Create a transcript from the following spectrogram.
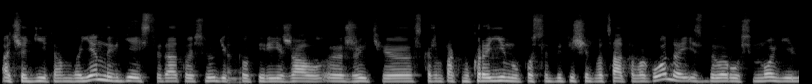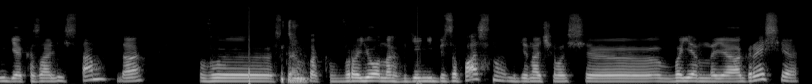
очаги там военных действий, да, то есть люди, кто переезжал э, жить, э, скажем так, в Украину после 2020 года из Беларуси, многие люди оказались там, да, в, скажем Да. так, в районах, где небезопасно, где началась э, военная агрессия,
